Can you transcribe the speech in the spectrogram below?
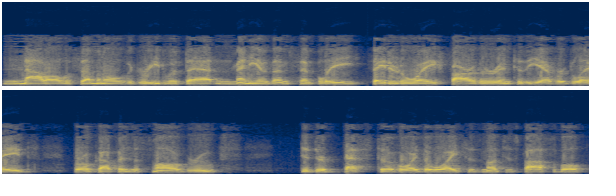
Not all the Seminoles agreed with that, and many of them simply faded away farther into the Everglades, broke up into small groups, did their best to avoid the whites as much as possible.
